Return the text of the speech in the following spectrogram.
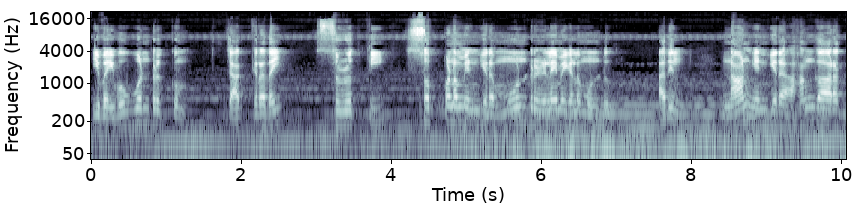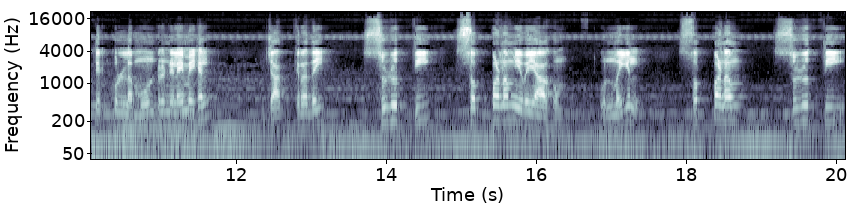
இவை ஒவ்வொன்றுக்கும் ஜாக்கிரதை சுழுத்தி சொப்பனம் என்கிற மூன்று நிலைமைகளும் உண்டு. அதில் நான் என்கிற அகங்காரத்திற்குள்ள மூன்று நிலைமைகள் ஜாக்கிரதை சுழுத்தி சொப்பனம் இவையாகும். உண்மையில் சொப்பனம் சுழுத்தி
